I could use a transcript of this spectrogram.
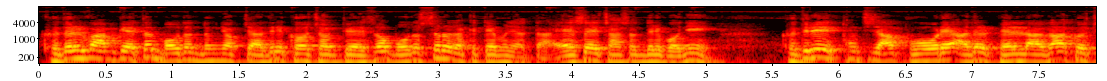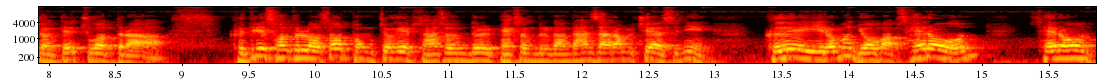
그들과 함께했던 모든 능력자들이 그 전투에서 모두 쓰러졌기 때문이었다. 에서의 자손들이 보니 그들의 통치자 부올의 아들 벨라가 그 전투에 죽었더라. 그들이 서둘러서 동쪽의 자손들 백성들 가운데 한 사람을 취하였으니 그의 이름은 요밥 새로운 새로운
